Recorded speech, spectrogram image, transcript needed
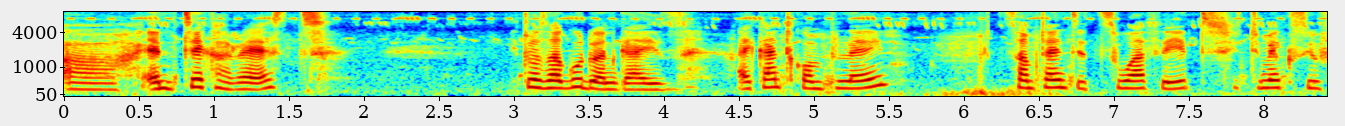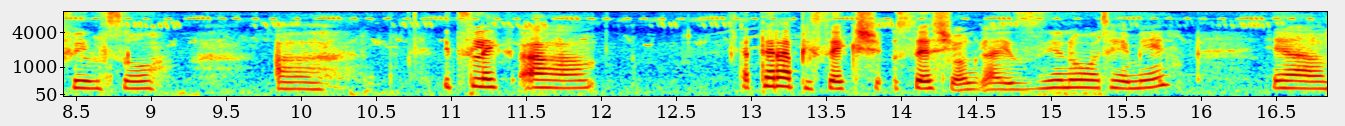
uh, and take a rest. It was a good one, guys. I can't complain. Sometimes it's worth it. It makes you feel so. Uh, it's like um, a therapy session, guys. You know what I mean? Yeah.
